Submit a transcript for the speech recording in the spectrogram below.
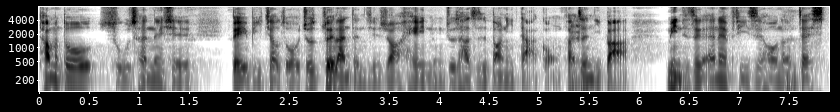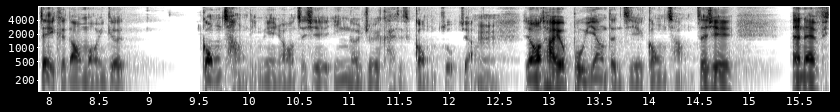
他们都俗称那些 baby 叫做就是最烂等级的叫黑奴，就是他只是帮你打工。反正你把 mint 这个 NFT 之后呢，你再 stake 到某一个工厂里面，然后这些婴儿就会开始工作这样。嗯然后它有不一样等级的工厂，这些 NFT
